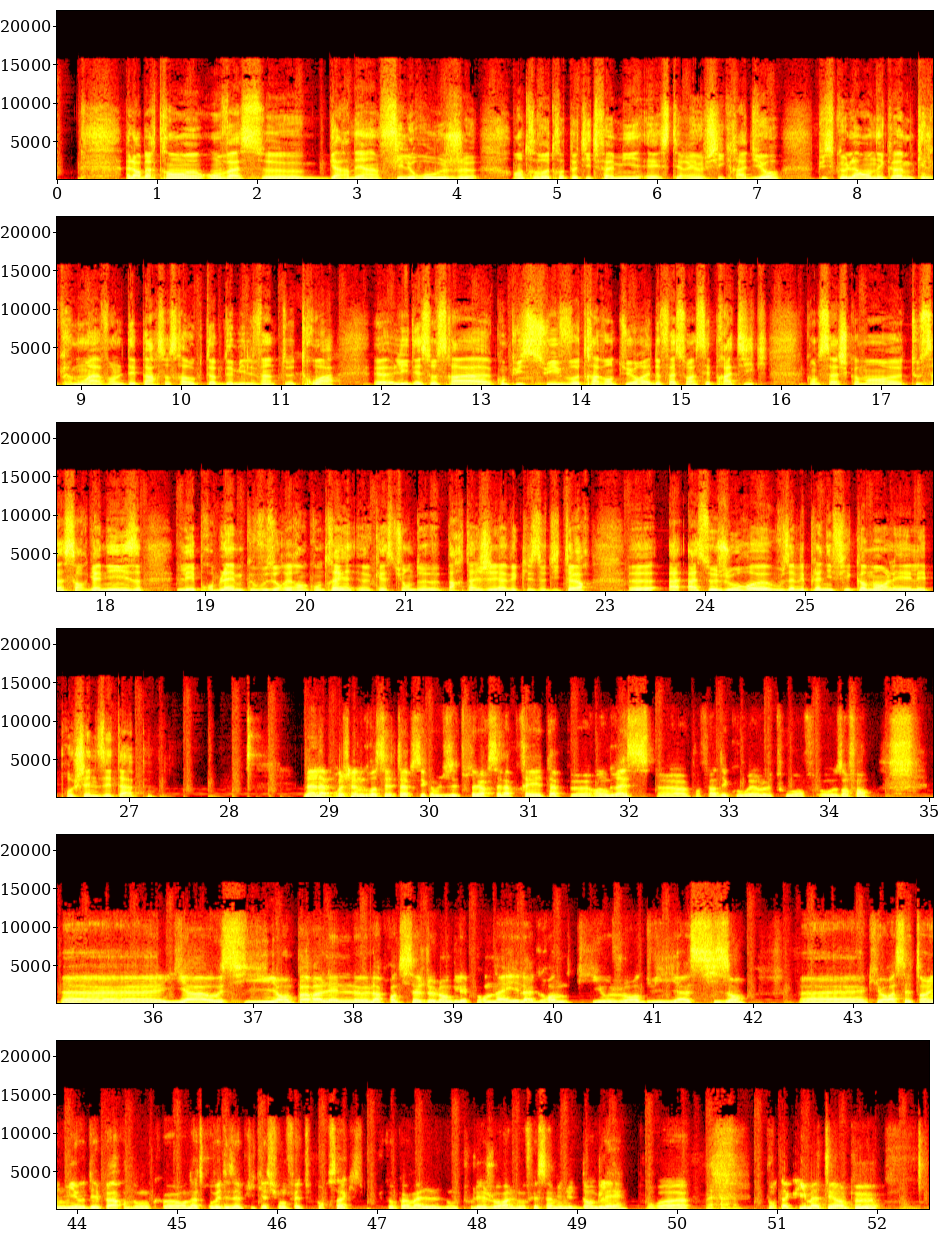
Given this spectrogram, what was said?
Alors Bertrand, euh, on va se garder un fil rouge entre votre petite famille et Stéréo Chic Radio, puisque là on est quand même quelques mois avant le départ, ce sera octobre 2023. Euh, L'idée ce sera qu'on puisse suivre votre aventure et de façon assez pratique, qu'on sache comment tout ça s'organise, les problèmes que vous aurez rencontrés, euh, question de partager avec les auditeurs. Euh, à, ce jour, euh, vous avez planifié comment les, prochaines étapes? Là, la prochaine grosse étape, c'est comme je disais tout à l'heure, c'est la pré-étape en Grèce pour faire découvrir le tout aux enfants. Il y a aussi en parallèle l'apprentissage de l'anglais pour Naé, la grande, qui aujourd'hui a 6 ans, euh, qui aura 7 ans et demi au départ. Donc, euh, on a trouvé des applications faites pour ça qui sont plutôt pas mal. Donc, tous les jours, elle nous fait 5 minutes d'anglais pour, euh, pour t'acclimater un peu.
